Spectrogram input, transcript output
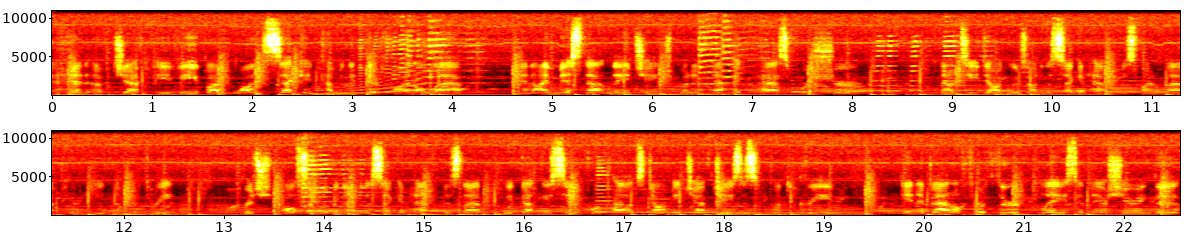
ahead of Jeff PV by 1 second coming into their final lap. And I missed that lane change, but an epic pass for sure. Now T Dog moves on to the second half of his final lap here in heat number 3. Rich also moving on to the second half of his lap. We've got these same four pilots, Domi, Jeff, Jasus, and Put the Cream, in a battle for third place, and they're sharing the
